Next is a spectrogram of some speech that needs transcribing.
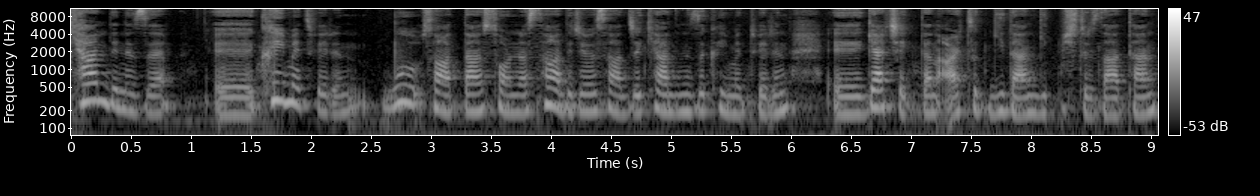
kendinize e, kıymet verin. Bu saatten sonra sadece ve sadece kendinize kıymet verin. E, gerçekten artık giden gitmiştir zaten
